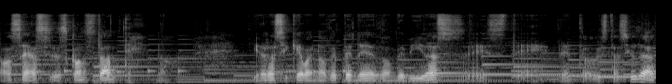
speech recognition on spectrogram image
o sea, es constante, Y ahora sí que bueno, depende de dónde vivas, este, dentro de esta ciudad,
